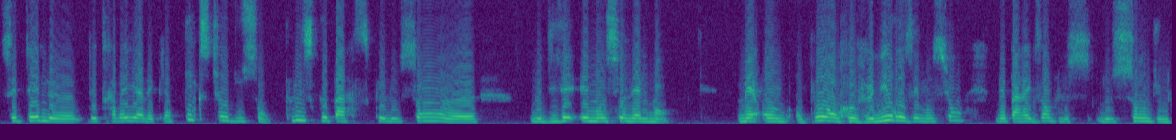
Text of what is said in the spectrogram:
c'était de travailler avec la texture du son, plus que parce que le son euh, me disait émotionnellement. Mais on, on, peut en revenir aux émotions. Mais par exemple, le, le son d'une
